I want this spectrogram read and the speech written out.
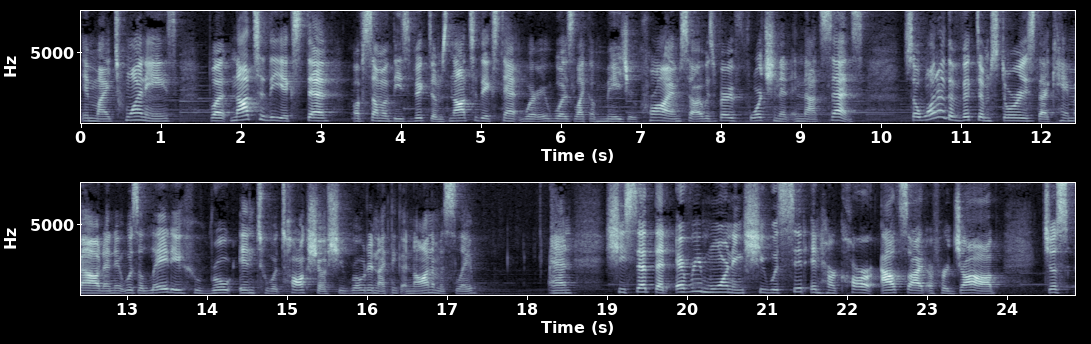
in my 20s, but not to the extent of some of these victims, not to the extent where it was like a major crime. So I was very fortunate in that sense. So, one of the victim stories that came out, and it was a lady who wrote into a talk show. She wrote in, I think, anonymously. And she said that every morning she would sit in her car outside of her job, just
